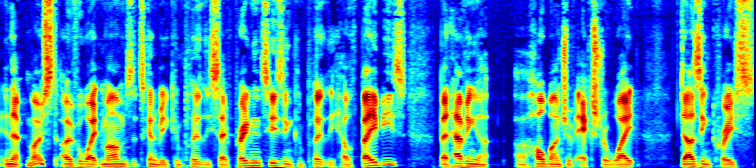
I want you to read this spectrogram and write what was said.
In that most overweight moms it's going to be completely safe pregnancies and completely health babies. But having a, a whole bunch of extra weight does increase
